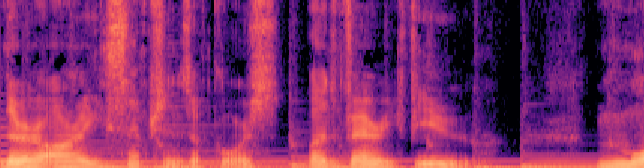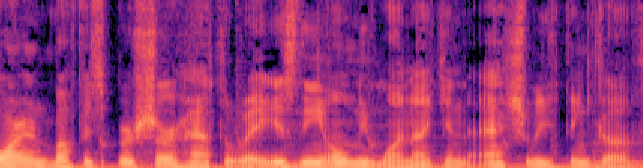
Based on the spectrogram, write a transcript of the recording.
There are exceptions, of course, but very few. Warren Buffett's Berkshire Hathaway is the only one I can actually think of.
